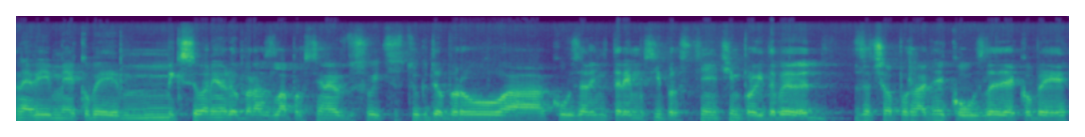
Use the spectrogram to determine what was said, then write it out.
nevím, jakoby mixovaného dobra zla, prostě najdu tu svoji cestu k dobru a kouzelník, který musí prostě něčím projít, aby začal pořádně kouzlit, jakoby,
